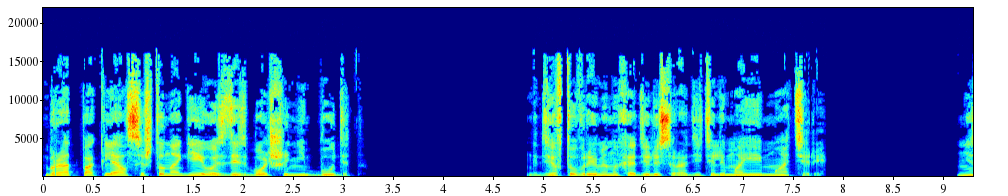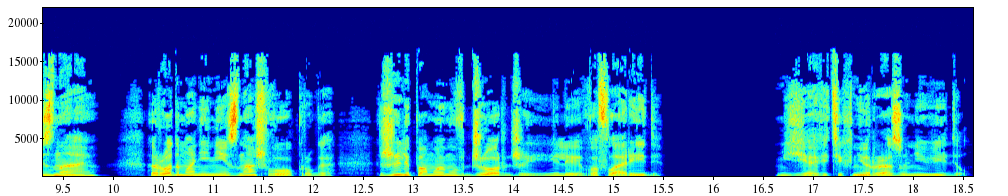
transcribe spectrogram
Брат поклялся, что ноги его здесь больше не будет. Где в то время находились родители моей матери? Не знаю. Родом они не из нашего округа. Жили, по-моему, в Джорджии или во Флориде. Я ведь их ни разу не видел.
